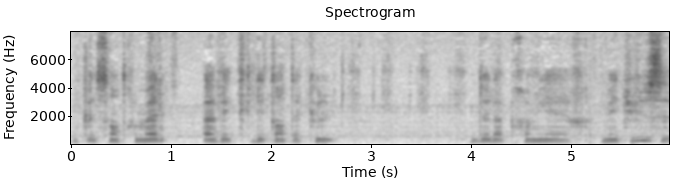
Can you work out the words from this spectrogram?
Donc elle s'entremêle avec les tentacules de la première méduse.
